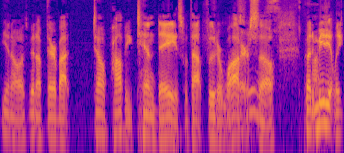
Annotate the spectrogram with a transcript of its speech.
You know, it's been up there about, oh, probably 10 days without food or oh, water. So, but immediately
